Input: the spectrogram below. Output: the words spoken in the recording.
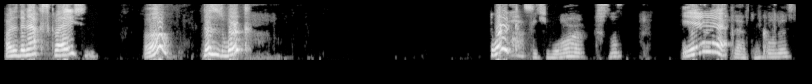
What is the next creation? Oh, does it work? It worked. It works. Yeah. Captain Collins.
